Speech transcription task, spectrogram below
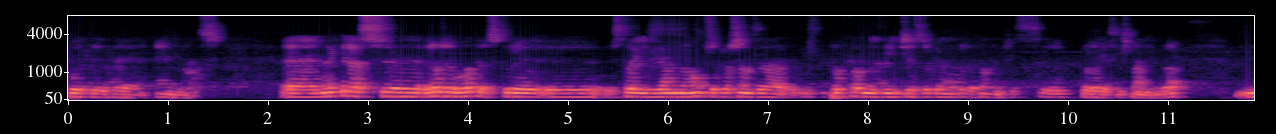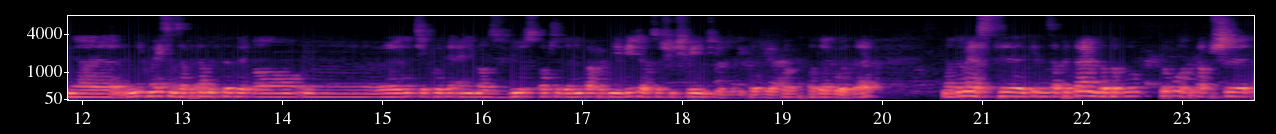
płyty The Animals. E, No i teraz e, Roger Waters, który e, stoi za mną, przepraszam za potworne zdjęcie zrobione telefonem przez kolegę z Hiszpanii chyba. Nick Mason zapytany wtedy o reedycję płyty Animals wniósł oczy do nieba, pewnie wiedział co się święci, jeżeli chodzi o, o tę płytę. Natomiast kiedy zapytałem go, to było, to było chyba przy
